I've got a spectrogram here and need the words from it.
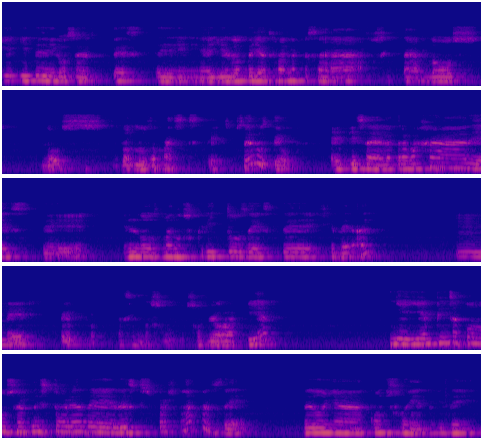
y, te digo, o sea, este, ahí es donde ya se van a empezar a suscitar los, los, los, demás este, sucesos. Digo, empieza él a trabajar este, en los manuscritos de este general, mm. de, haciendo su, biografía. Y ella empieza a conocer la historia de, de estos personajes, de, de, Doña Consuelo y de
